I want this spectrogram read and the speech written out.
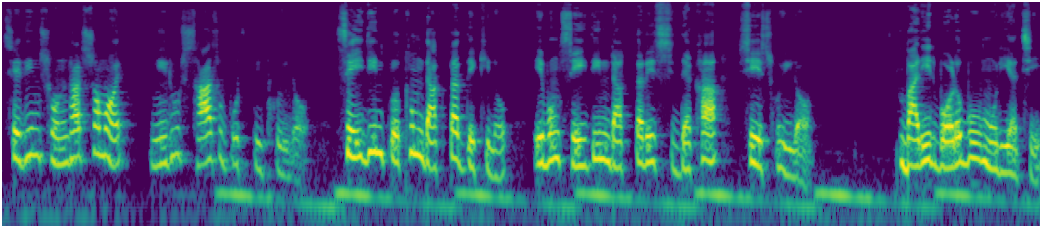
সেদিন সন্ধ্যার সময় নিরুর শ্বাস উপস্থিত হইল। সেই দিন প্রথম ডাক্তার দেখিল এবং সেই দিন ডাক্তারের দেখা শেষ হইল। বাড়ির বড় বউ মরিয়াছে।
